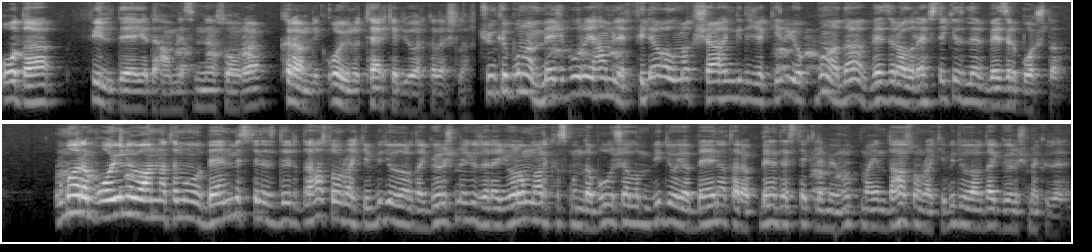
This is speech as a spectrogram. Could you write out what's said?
O da fil D7 hamlesinden sonra Kramnik oyunu terk ediyor arkadaşlar. Çünkü buna mecburi hamle file almak şahın gidecek yeri yok. Buna da vezir alır F8 ile vezir boşta. Umarım oyunu ve anlatımımı beğenmişsinizdir. Daha sonraki videolarda görüşmek üzere. Yorumlar kısmında buluşalım. Videoya beğeni atarak beni desteklemeyi unutmayın. Daha sonraki videolarda görüşmek üzere.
